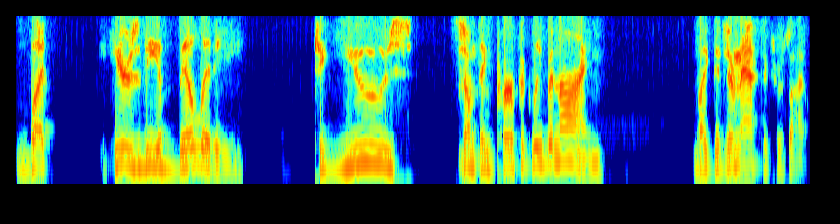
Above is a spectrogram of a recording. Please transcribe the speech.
But here's the ability to use something perfectly benign, like the gymnastics recital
